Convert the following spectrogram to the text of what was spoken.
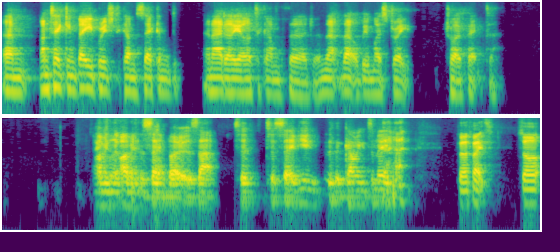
Um, I'm taking Bay Bridge to come second and Adayar to come third, and that that will be my straight trifecta. I'm in, the, I'm in the same boat as that to, to save you coming to me. Perfect. So,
